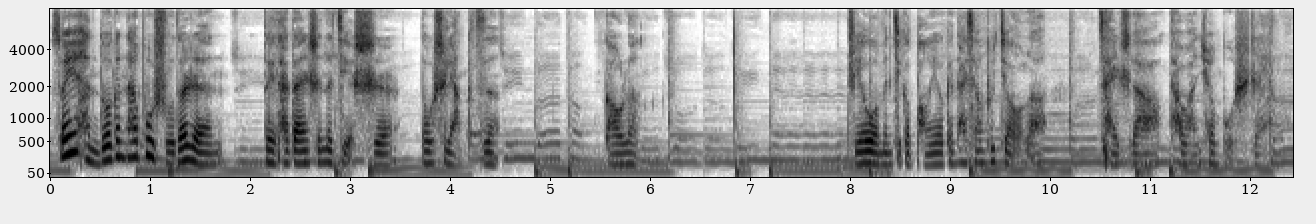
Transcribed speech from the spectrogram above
所以很多跟他不熟的人对他单身的解释都是两个字：高冷。只有我们几个朋友跟他相处久了，才知道他完全不是这样。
